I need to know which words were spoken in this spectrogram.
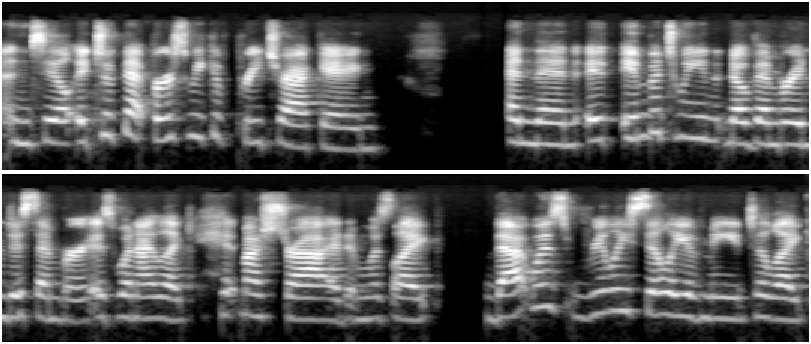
until it took that first week of pre-tracking and then it in between November and December is when I like hit my stride and was like that was really silly of me to like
